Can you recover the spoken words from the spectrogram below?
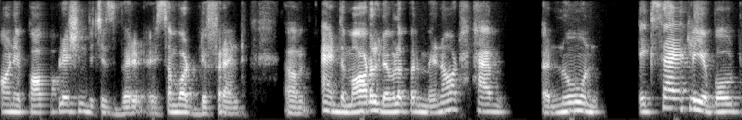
on a population which is very somewhat different. Um, and the model developer may not have uh, known exactly about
